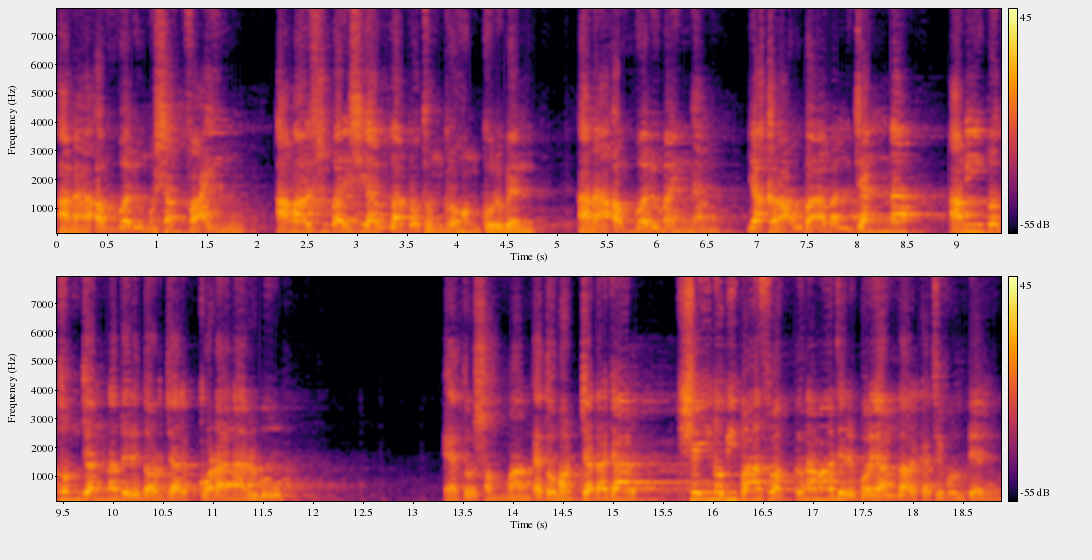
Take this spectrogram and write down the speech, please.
আনা আউয়ালু মুসাফাইন আমার সুপারিশই আল্লাহ প্রথম গ্রহণ করবেন, আনা আউয়ালু মাইয়াম আমি প্রথম জান্নাতের দরজার কড়া নাড়ব। এত সম্মান, এত মর্যাদা যার, সেই নবী পাঁচ ওয়াক্ত নামাজের পরে আল্লাহর কাছে বলতেন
